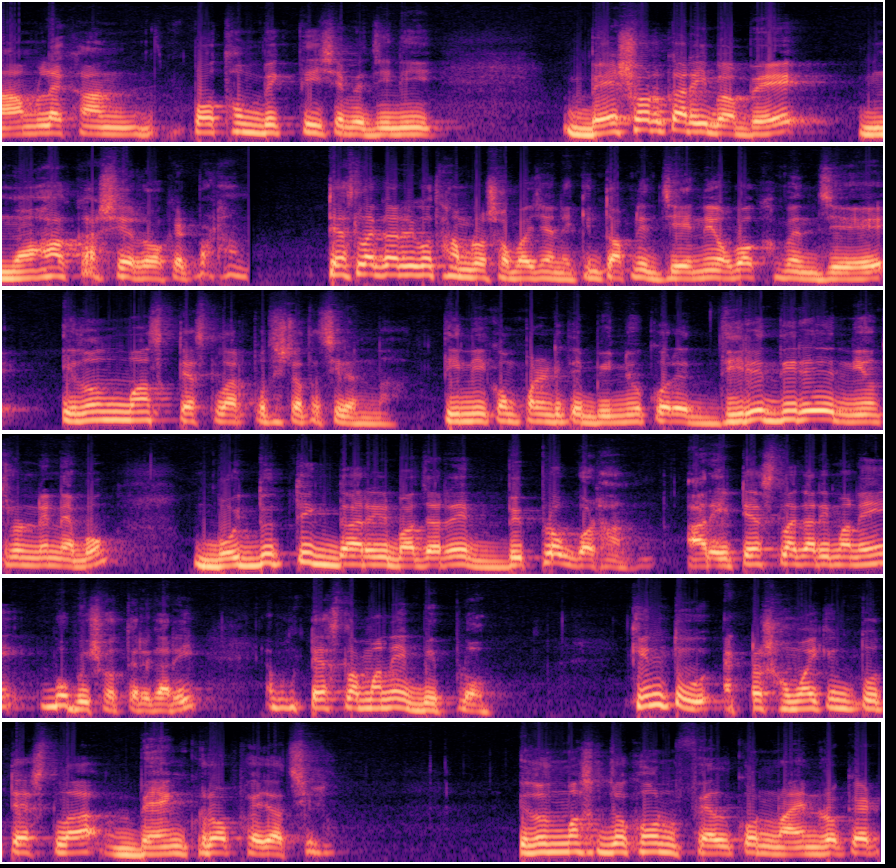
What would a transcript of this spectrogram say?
নাম লেখান প্রথম ব্যক্তি হিসেবে যিনি বেসরকারিভাবে মহাকাশে রকেট পাঠান। টেসলা গাড়ির কথা আমরা সবাই জানি, কিন্তু আপনি জেনে অবাক হবেন যে ইলন মাস্ক টেসলার প্রতিষ্ঠাতা ছিলেন না। তিনি কোম্পানিটিতে বিনিয়োগ করে ধীরে ধীরে নিয়ন্ত্রণ নেন এবং বৈদ্যুতিক গাড়ির বাজারে বিপ্লব গঠান আর এই টেসলা গাড়ি মানে ভবিষ্যতের গাড়ি এবং টেসলা মানে বিপ্লব। কিন্তু একটা সময় কিন্তু টেসলা ব্যাংক্রপ হয়ে যাচ্ছিল। ইলন মাস্ক যখন ফেলকন নাইন রকেট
